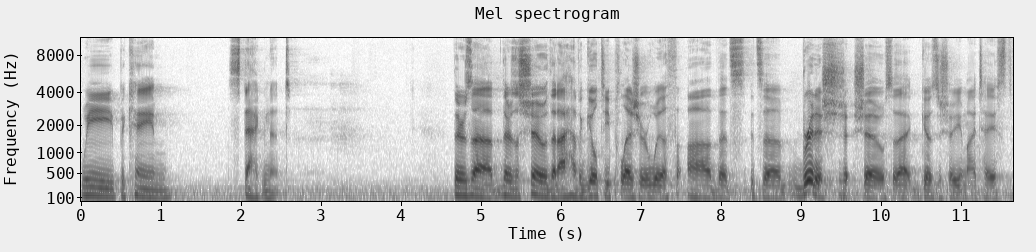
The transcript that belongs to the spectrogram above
We became stagnant. There's a, there's a show that I have a guilty pleasure with. Uh, that's, it's a British show, so that goes to show you my taste.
